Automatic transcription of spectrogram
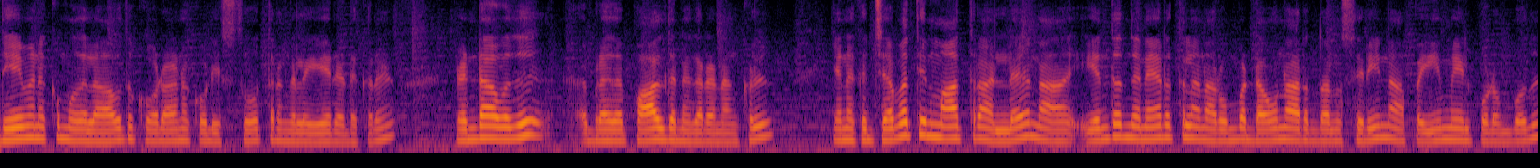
தேவனுக்கு முதலாவது கோடான கோடி ஸ்தோத்திரங்களை ஏறெடுக்கிறேன். ரெண்டாவது பிரதர் பால் தினகரன் அங்கிள் எனக்கு ஜெபத்தின் மாத்திரம் இல்லை நான் எந்தெந்த நேரத்தில் நான் ரொம்ப டவுனாக இருந்தாலும் சரி நான் அப்போ இமெயில் போடும்போது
